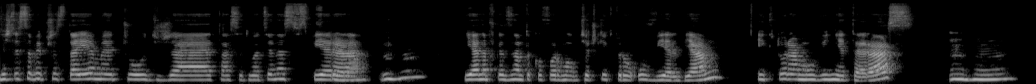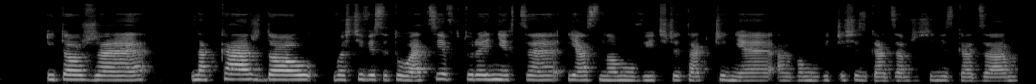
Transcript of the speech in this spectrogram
Myślę sobie, przestajemy czuć, że ta sytuacja nas wspiera, Mhm. Ja na przykład znam taką formę ucieczki, którą uwielbiam i która mówi nie teraz. Mhm. I to, że na każdą właściwie sytuację, w której nie chcę jasno mówić, czy tak, czy nie, albo mówić, czy się zgadzam, że się nie zgadzam,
